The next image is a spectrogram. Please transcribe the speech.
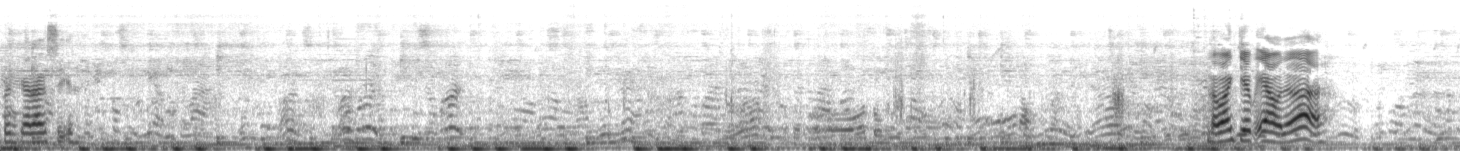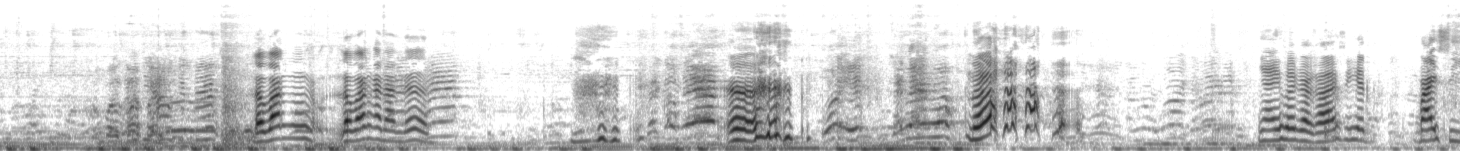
เป็นกาแล็กซี่ระวังเจ็บแอวเด้อระวังระวังอันนั้นเด้อเออโอ้ยแข็งแรงวะเนอะไงเพื่อนกับกาแล็กซี่เฮ็ด ใบายสี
